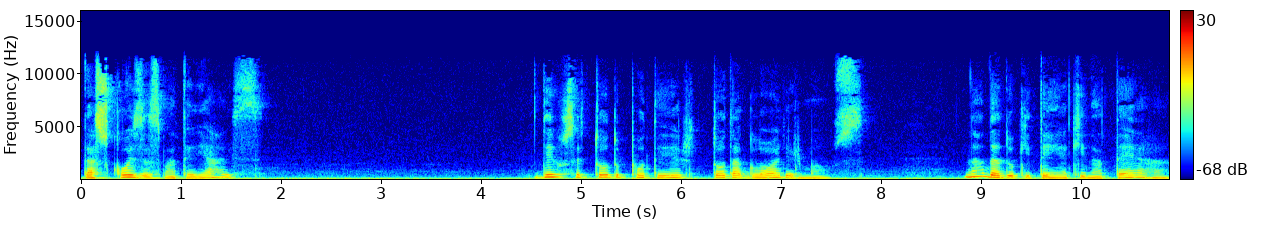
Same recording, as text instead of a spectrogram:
das coisas materiais? Deus é todo poder, toda glória, irmãos. Nada do que tem aqui na terra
